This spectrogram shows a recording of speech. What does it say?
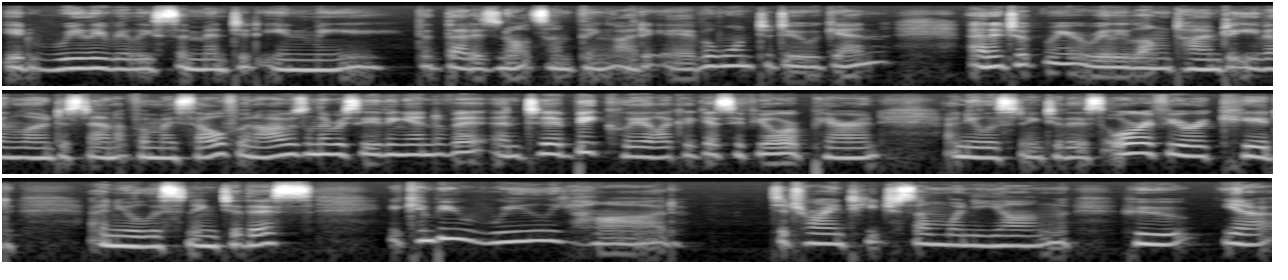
it really, really cemented in me that that is not something I'd ever want to do again. And it took me a really long time to even learn to stand up for myself when I was on the receiving end of it. And to be clear, like, I guess if you're a parent and you're listening to this, or if you're a kid and you're listening to this, it can be really hard to try and teach someone young who, you know,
